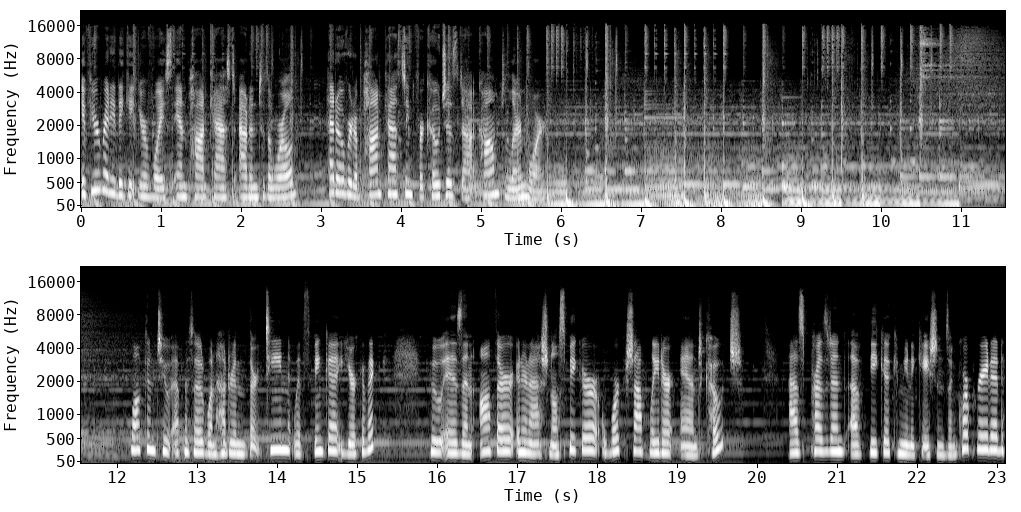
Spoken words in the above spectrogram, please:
If you're ready to get your voice and podcast out into the world, head over to podcastingforcoaches.com to learn more. Welcome to episode 113 with Finka Jurkovic, who is an author, international speaker, workshop leader, and coach. As president of Vika Communications Incorporated,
